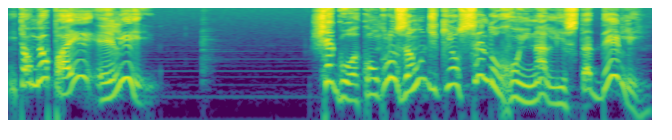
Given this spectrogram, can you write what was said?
Então, meu pai, ele chegou à conclusão de que eu, sendo ruim na lista dele,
